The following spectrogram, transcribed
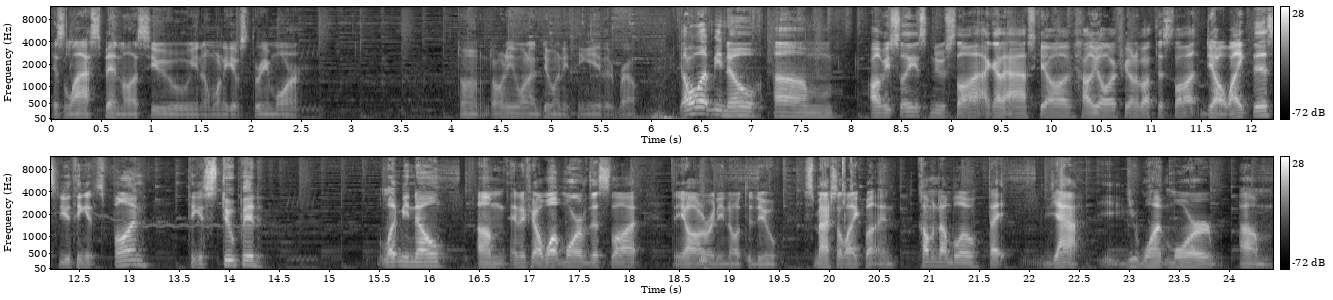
His last spin, unless you, you know, want to give us three more. Don't don't even want to do anything either, bro. Y'all let me know. Um, obviously it's new slot. I gotta ask y'all how y'all are feeling about this slot. Do y'all like this? Do you think it's fun? Think it's stupid? Let me know. Um, and if y'all want more of this slot, then y'all already know what to do. Smash the like button. Comment down below that yeah, you want more um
